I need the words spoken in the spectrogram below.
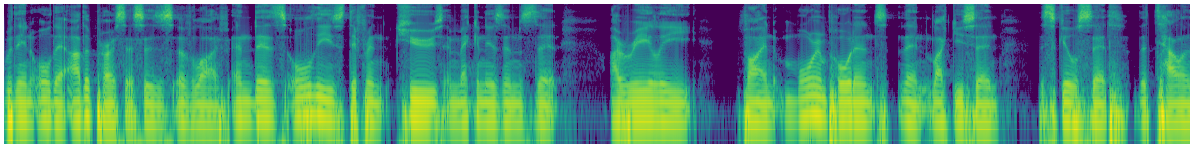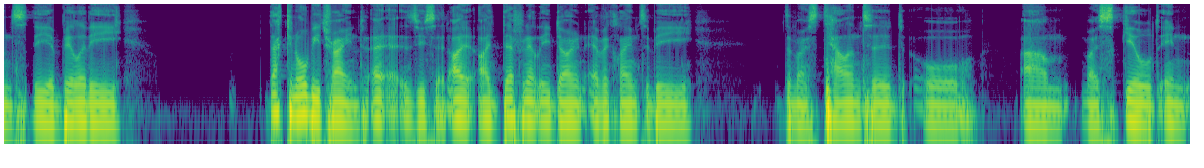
within all their other processes of life and there's all these different cues and mechanisms that i really find more important than like you said the skill set the talent the ability that can all be trained as you said. I, I definitely don't ever claim to be the most talented or um, most skilled in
